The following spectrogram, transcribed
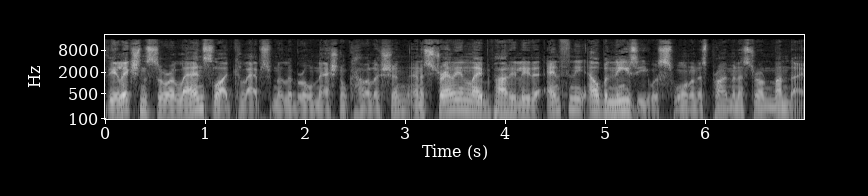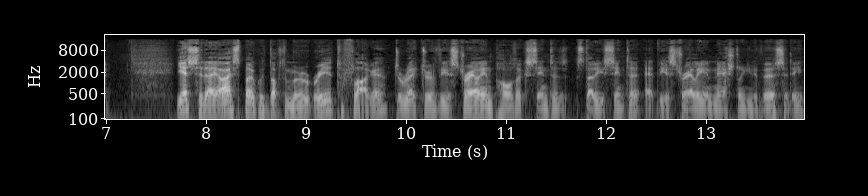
The election saw a landslide collapse from the Liberal National Coalition, and Australian Labor Party leader Anthony Albanese was sworn in as Prime Minister on Monday. Yesterday, I spoke with Dr. Marija Taflaga, Director of the Australian Politics Centre Studies Centre at the Australian National University,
